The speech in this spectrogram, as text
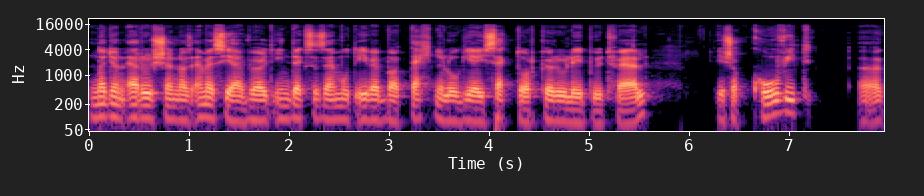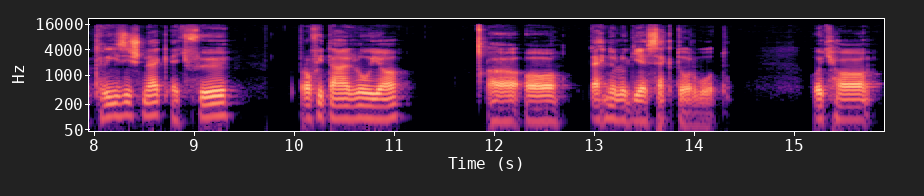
nagyon erősen az MSCI World Index az elmúlt években a technológiai szektor körül épült fel, és a COVID krízisnek egy fő profitálója a technológiai szektor volt. Hogyha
